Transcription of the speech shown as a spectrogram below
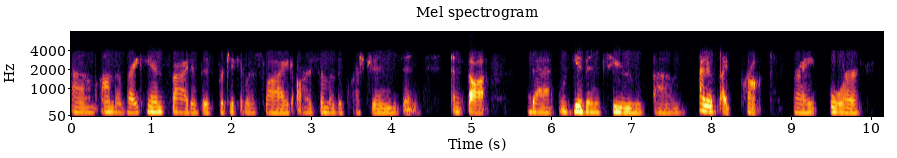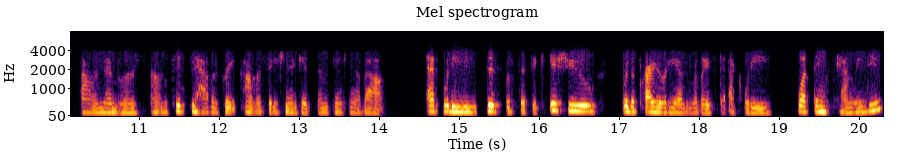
um, on the right-hand side of this particular slide are some of the questions and, and thoughts that were given to um, kind of like prompts, right, for our members, um, just to have a great conversation and get them thinking about equity, this specific issue, for the priority as it relates to equity. What things can we do?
